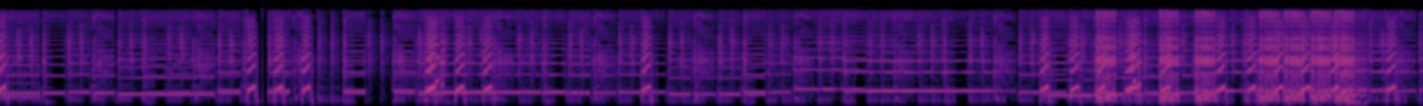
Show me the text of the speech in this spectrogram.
Bye. Thank you.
